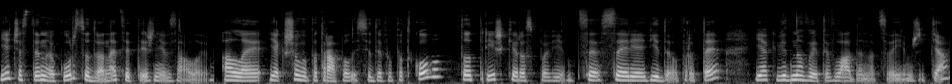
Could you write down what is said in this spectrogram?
є частиною курсу 12 тижнів залою. Але якщо ви потрапили сюди випадково, то трішки розповім. Це серія відео про те, як відновити владу над своїм життям,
